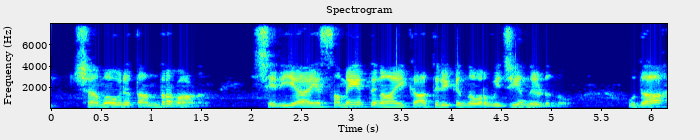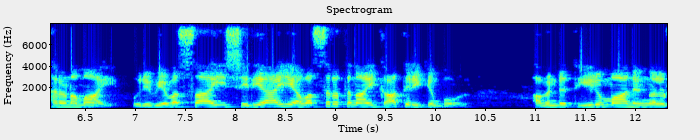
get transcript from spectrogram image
ക്ഷമ ഒരു തന്ത്രമാണ്. ശരിയായ സമയത്തിനായി കാത്തിരിക്കുന്നവർ വിജയം നേടുന്നു. ഉദാഹരണമായി ഒരു വ്യവസായി ശരിയായ അവസരത്തിനായി കാത്തിരിക്കുമ്പോൾ അവന്റെ തീരുമാനങ്ങൾ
